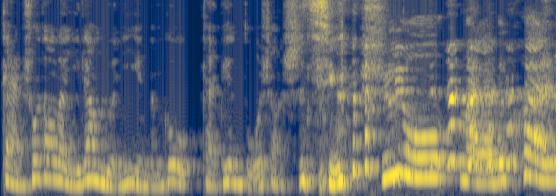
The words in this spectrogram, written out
感受到了一辆轮椅能够改变多少事情，十六欧买来的快乐，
